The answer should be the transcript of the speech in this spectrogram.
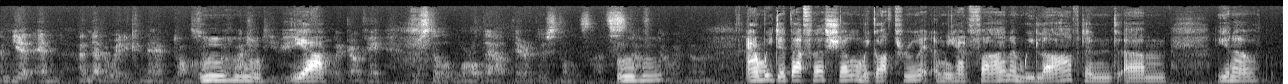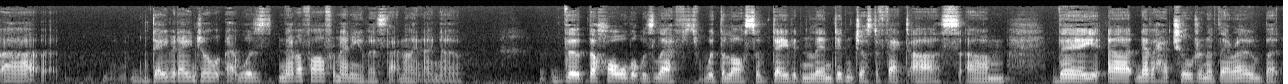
And yet, and another way to connect also Mm-hmm. watching TV. Yeah. Like, okay, there's still a world out there. There's still stuff Mm-hmm. going on. And we did that first show, and we got through it, and we had fun, and we laughed, and, um, you know, uh, David Angell uh, was never far from any of us that night. I know. the the hole that was left with the loss of David and Lynn didn't just affect us. Um, they uh, never had children of their own, but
